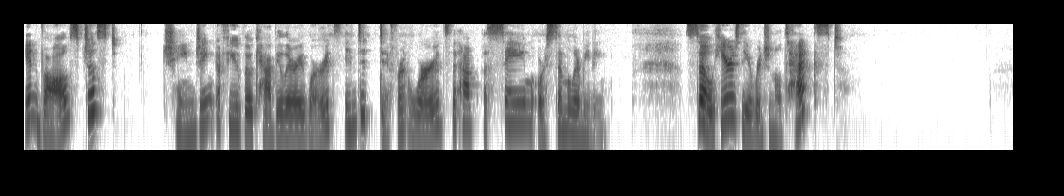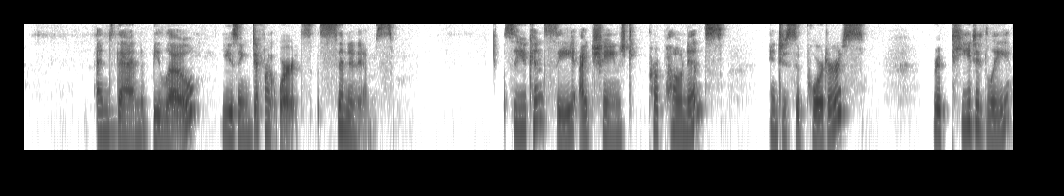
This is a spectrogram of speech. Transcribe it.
involves just changing a few vocabulary words into different words that have a same or similar meaning. So here's the original text. And then below, using different words, synonyms. So you can see I changed proponents into supporters, repeatedly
